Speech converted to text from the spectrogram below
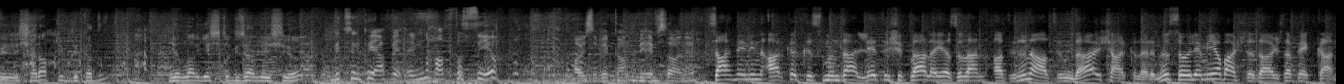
Ee, şarap gibi bir kadın. Yıllar geçti güzel değişiyor. Bütün kıyafetlerinin hastasıyım. Ajda Pekkan bir efsane. Sahnenin arka kısmında led ışıklarla yazılan adının altında şarkılarını söylemeye başladı Ajda Pekkan.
